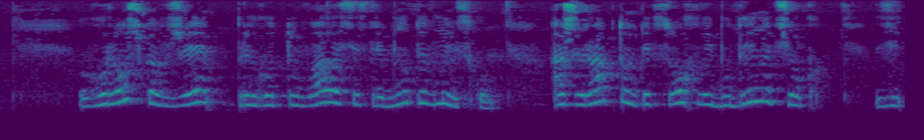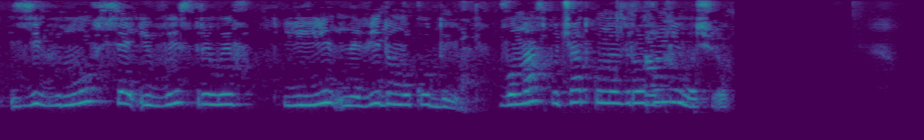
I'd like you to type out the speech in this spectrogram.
Горошка вже приготувалася стрибнути в миску, аж раптом підсохлий будиночок зігнувся і вистрілив її невідомо куди. Вона спочатку не зрозуміла, що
